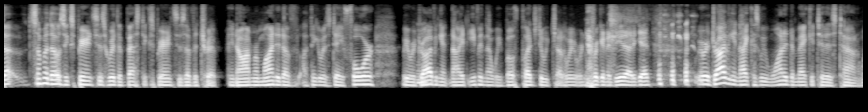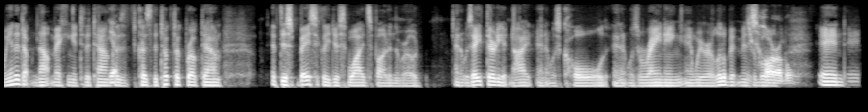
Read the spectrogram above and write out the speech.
the, some of those experiences were the best experiences of the trip. You know, I'm reminded of, I think it was day four. We were mm. driving at night, even though we both pledged to each other we were never going to do that again. we were driving at night because we wanted to make it to this town. We ended up not making it to the town because yep. because the tuk tuk broke down. If this basically just wide spot in the road, and it was 8:30 at night, and it was cold, and it was raining, and we were a little bit miserable. It's horrible. And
